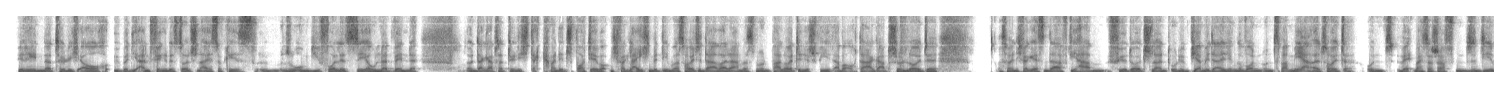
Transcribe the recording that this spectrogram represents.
Wir reden natürlich auch über die Anfänge des deutschen Eishockeys, so um die vorletzte Jahrhundertwende. Und da gab es natürlich, da kann man den Sport ja überhaupt nicht vergleichen mit dem, was heute da war. Da haben das nur ein paar Leute gespielt. Aber auch da gab es schon Leute, was man nicht vergessen darf, die haben für Deutschland Olympiamedaillen gewonnen und zwar mehr als heute. Und Weltmeisterschaften sind die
